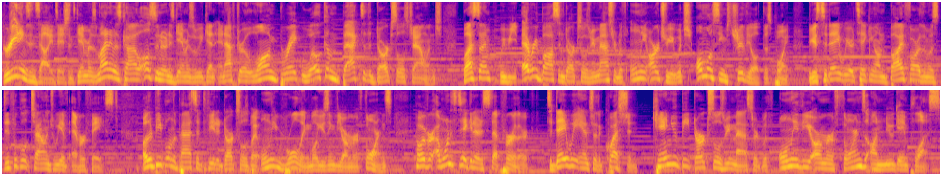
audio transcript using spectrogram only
Greetings and salutations, gamers. My name is Kyle, also known as Gamers Weekend, and after a long break, welcome back to the Dark Souls Challenge. Last time, we beat every boss in Dark Souls Remastered with only archery, which almost seems trivial at this point, because today we are taking on by far the most difficult challenge we have ever faced. Other people in the past have defeated Dark Souls by only rolling while using the Armor of Thorns. However, I wanted to take it a step further. Today we answer the question, can you beat Dark Souls Remastered with only the Armor of Thorns on New Game Plus?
